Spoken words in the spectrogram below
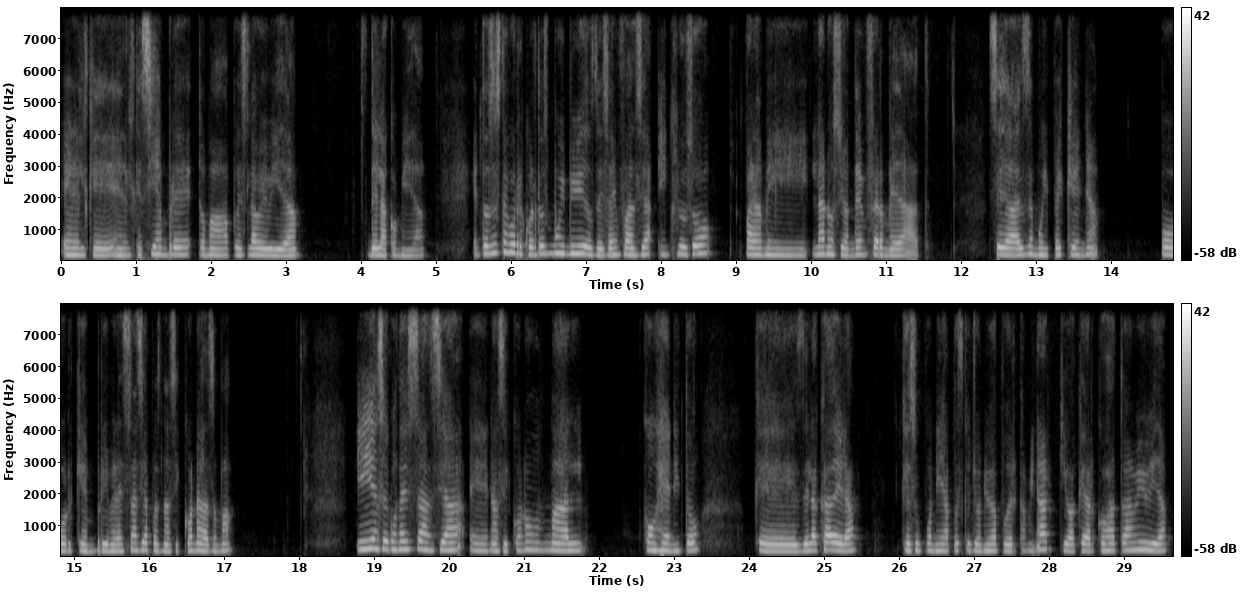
en el que, en el que siempre tomaba pues la bebida de la comida. Entonces tengo recuerdos muy vividos de esa infancia, incluso para mí la noción de enfermedad se da desde muy pequeña porque en primera instancia pues nací con asma y en segunda instancia eh, nací con un mal congénito que es de la cadera que suponía pues que yo no iba a poder caminar, que iba a quedar coja toda mi vida.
